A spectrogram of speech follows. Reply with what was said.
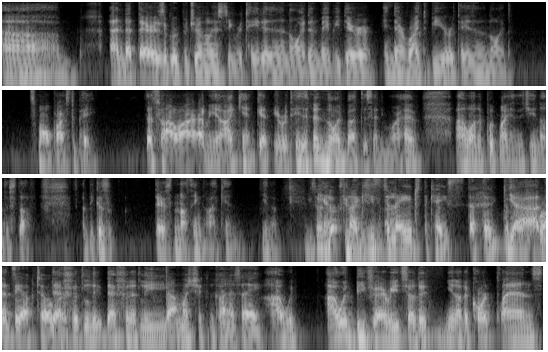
Um, and that there is a group of journalists irritated and annoyed, and maybe they're in their right to be irritated and annoyed. Small price to pay. That's how I. I mean, I can't get irritated and annoyed about this anymore. I have. I want to put my energy in other stuff, because there's nothing I can. You know. You So it looks like he's it. delayed the case, that the, the Yeah, verdict won't that's be October. Definitely, definitely. That much you can kind of say. I would I would be very so the you know the court plans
